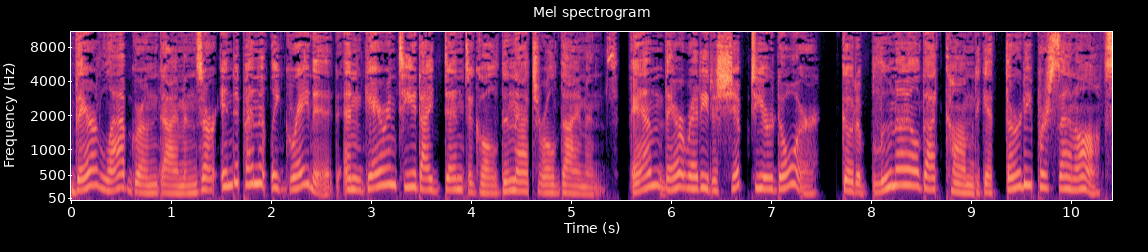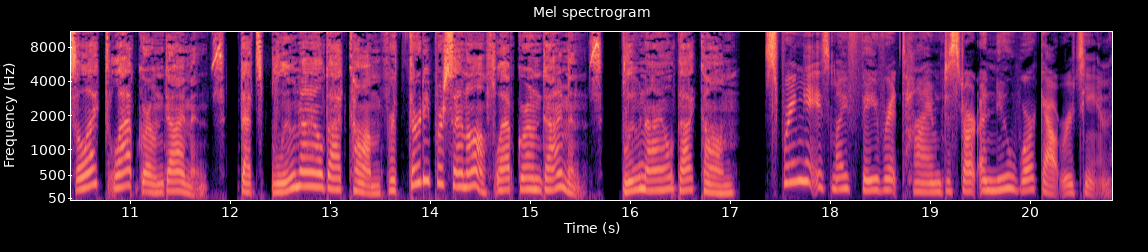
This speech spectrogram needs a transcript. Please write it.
Their lab grown diamonds are independently graded and guaranteed identical to natural diamonds, and they're ready to ship to your door. Go to BlueNile.com to get 30% off select lab grown diamonds. That's BlueNile.com for 30% off lab grown diamonds. BlueNile.com. Spring is my favorite time to start a new workout routine.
